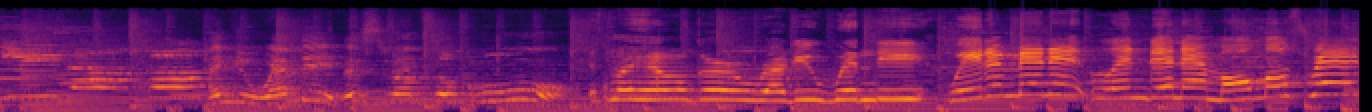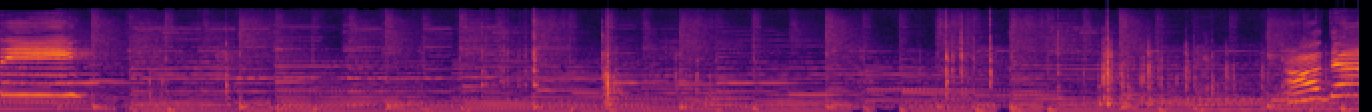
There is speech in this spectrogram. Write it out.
Here you go, Uncle. Thank you, Wendy. This one's so cool. Is my hamburger ready, Wendy? Wait a minute, Lyndon. I'm almost ready. All done.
